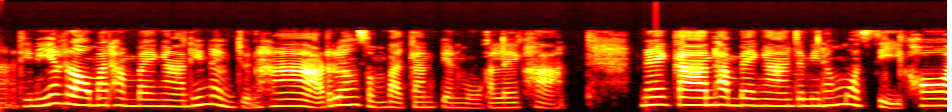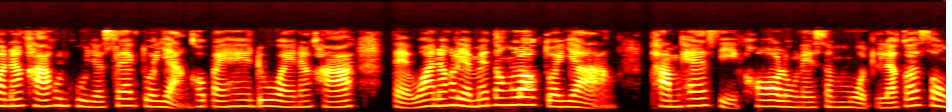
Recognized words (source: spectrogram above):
ะทีนี้เรามาทำใบงานที่ 1.5 เรื่องสมบัติการเปลี่ยนหมู่กันเลยค่ะ ในการทำใบงานจะมีทั้งหมด 4 ข้อนะคะ คุณครูจะแทรกตัวอย่างเข้าไปให้ด้วยนะคะ แต่ว่านักเรียนไม่ต้องลอกตัวอย่างทำแค่ 4 ข้อลงในสมุด แล้วก็ส่ง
